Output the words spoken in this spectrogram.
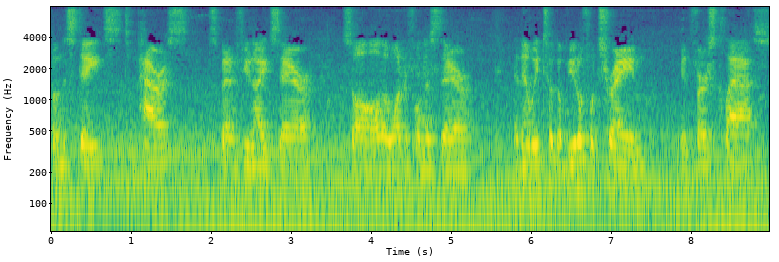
from the states to Paris, spent a few nights there, saw all the wonderfulness there, and then we took a beautiful train in first class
